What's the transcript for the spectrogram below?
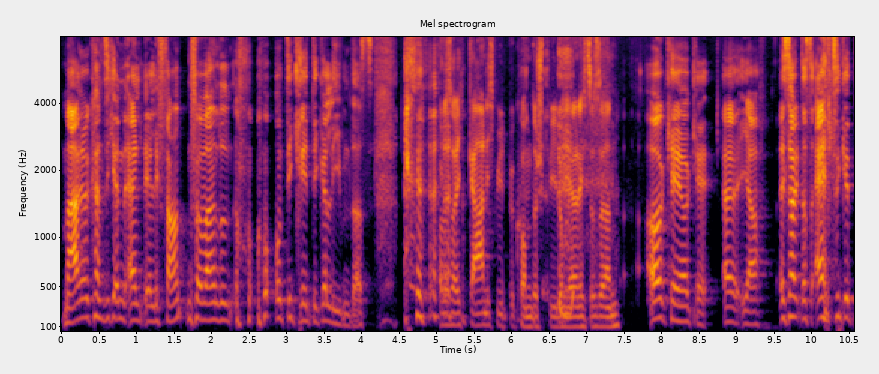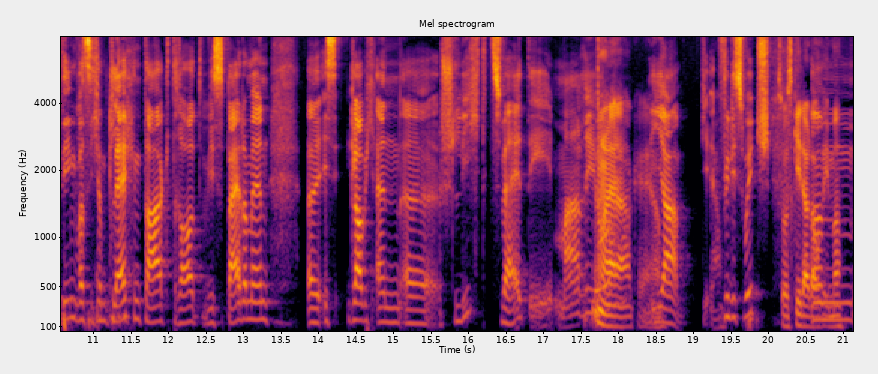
Mario kann sich in einen Elefanten verwandeln und die Kritiker lieben das. oh, das habe ich gar nicht mitbekommen, das Spiel, um ehrlich zu sein. Okay, okay. Äh, ja, ist halt das einzige Ding, was sich am gleichen Tag traut wie Spider-Man. Äh, ist, glaube ich, ein äh, schlicht 2D Mario. Ja, okay. Ja. ja. für die Switch. So, es geht halt auch ähm, immer.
